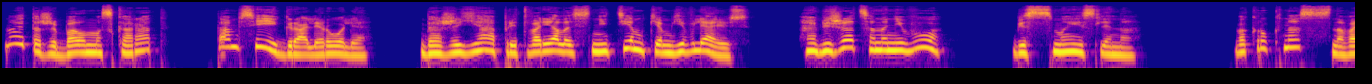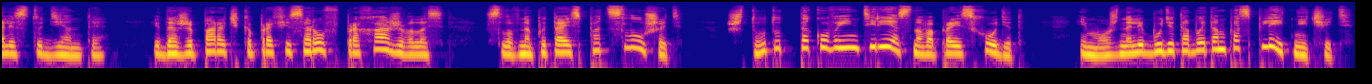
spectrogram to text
но это же бал-маскарад. Там все играли роли. Даже я притворялась не тем, кем являюсь. Обижаться на него бессмысленно. Вокруг нас сновали студенты, и даже парочка профессоров прохаживалась, словно пытаясь подслушать, что тут такого интересного происходит, и можно ли будет об этом посплетничать.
